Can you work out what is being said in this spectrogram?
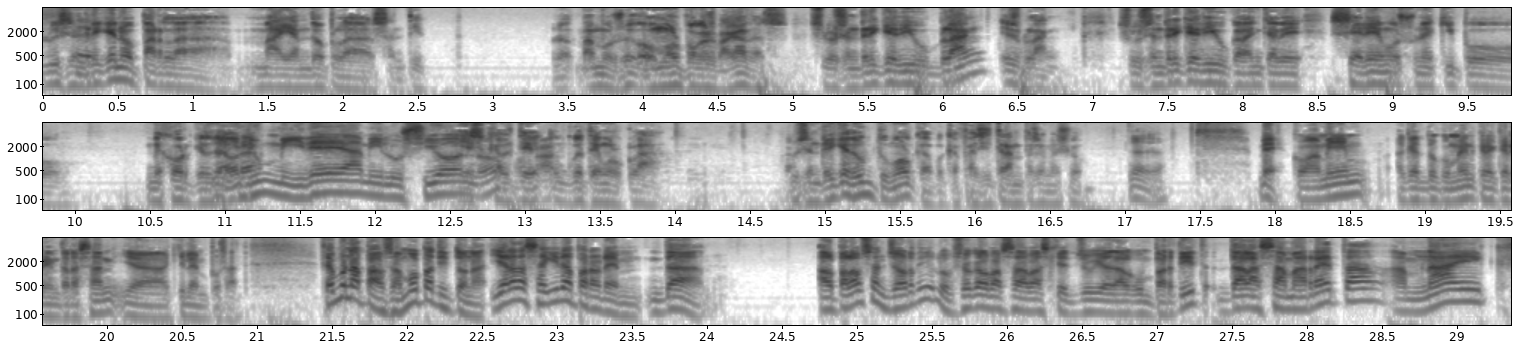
Luis Enrique no parla mai en doble sentit. No, Vamos, o molt poques vegades. Si Luis Enrique diu blanc, és blanc. Si Luis Enrique diu que l'any que ve seremos un equipo mejor que el d'ara, Llum, mi idea, mi il·lusió, és no? que el té, ho té molt clar. Luis Enrique dubto molt que, que faci trampes amb això. Ja, ja. Bé, com a mínim, aquest document crec que era interessant i aquí l'hem posat. Fem una pausa molt petitona i ara de seguida parlarem de al Palau Sant Jordi, l'opció que el Barça de bàsquet jugui allà algun partit, de la samarreta, amb Nike,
